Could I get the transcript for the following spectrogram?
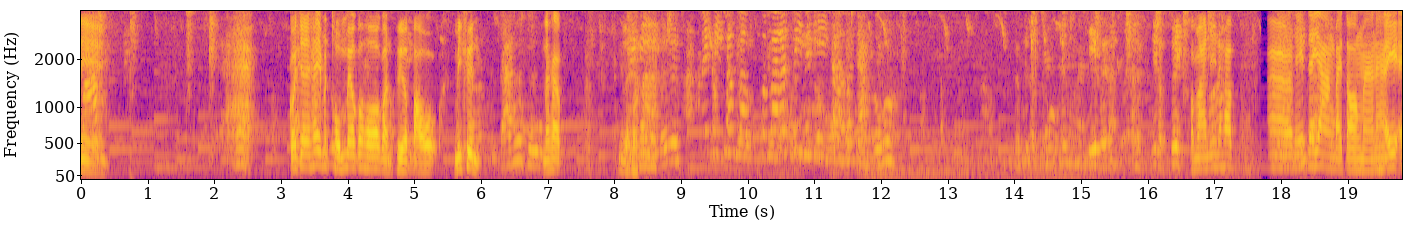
นี่ก็จะให้มันถมแอลกอฮอล์ก่อนเพื่อเป่าไม่ขึ้นนะครับ ไม่มีครับเราปาปารัสซี่ไม่มีค่ะประมาณนี้นะครับ อ่าเทปได้ย่างใบตองมานะฮะไอไอ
